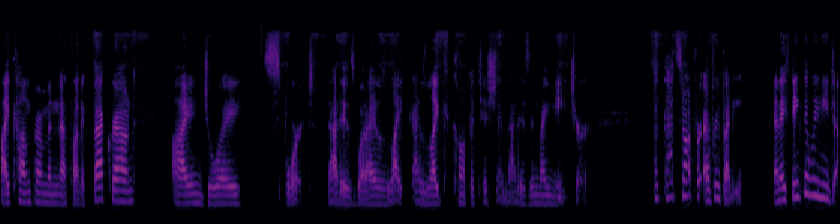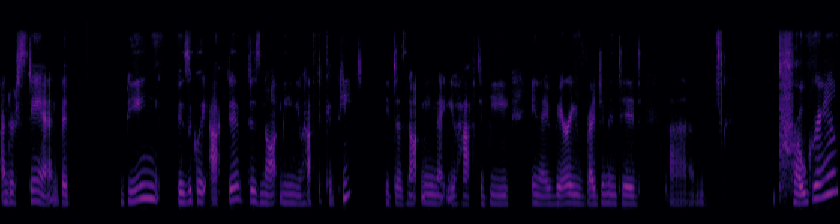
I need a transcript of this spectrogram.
I come from an athletic background. I enjoy sport. That is what I like. I like competition. That is in my nature. But that's not for everybody. And I think that we need to understand that being physically active does not mean you have to compete. It does not mean that you have to be in a very regimented um, program.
